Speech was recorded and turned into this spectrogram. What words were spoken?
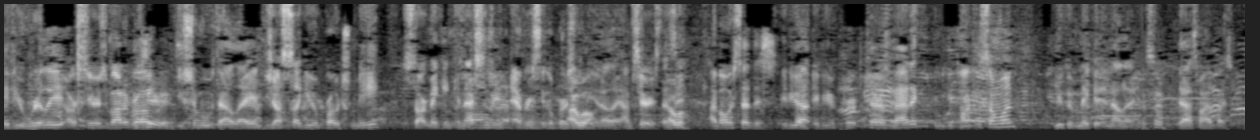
If you really are serious about it, bro, you should move to LA and just like you approached me, start making connections with every single person in LA. I'm serious. That's I it. I've always said this. If you have, if you're charismatic and you can talk to someone, you can make it in LA. Yes, sir. Yeah, that's my advice.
